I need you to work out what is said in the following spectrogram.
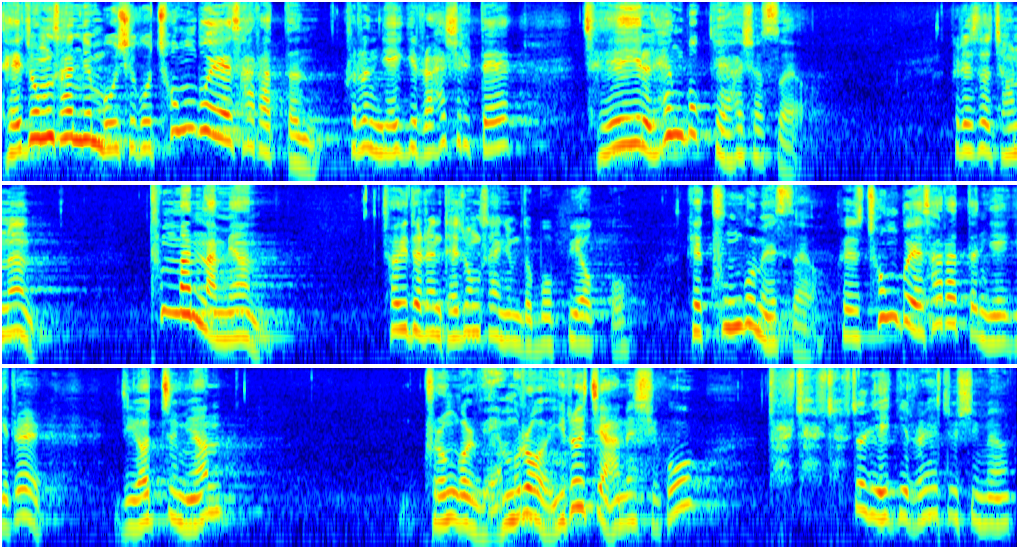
대종사님 모시고 총부에 살았던 그런 얘기를 하실 때 제일 행복해 하셨어요. 그래서 저는 틈만 나면 저희들은 대종사님도 못 비웠고 그게 궁금했어요. 그래서 총부에 살았던 얘기를 여쭈면 그런 걸 왜 물어 이러지 않으시고 절절절절 얘기를 해주시면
